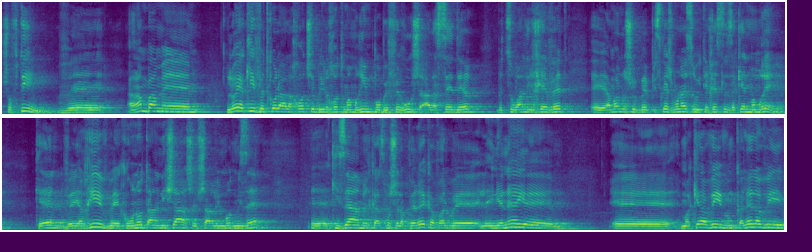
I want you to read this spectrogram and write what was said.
שופטים והרמב"ם לא יקיף את כל ההלכות שבהלכות ממרים פה בפירוש על הסדר בצורה נרחבת. אמרנו שבפסקה 18 הוא יתייחס לזקן ממרא כן? וירחיב בעקרונות הענישה שאפשר ללמוד מזה. כי זה המרכז פה של הפרק אבל לענייני מכה אביו ומקלל אביו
